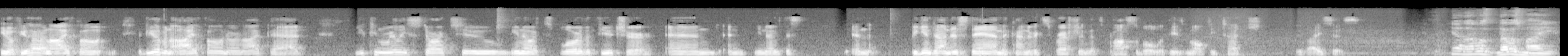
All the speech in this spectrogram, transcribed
you know, if you have an iPhone, if you have an iPhone or an iPad, you can really start to, you know, explore the future and, and, you know, this, and begin to understand the kind of expression that's possible with these multi-touch devices. Yeah, that was that was my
